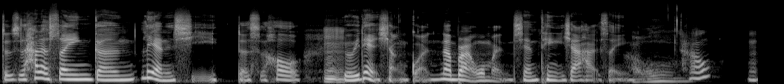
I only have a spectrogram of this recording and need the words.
就是他的声音跟练习的时候有一点相关。那不然我们先听一下他的声音。哦，好，嗯。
